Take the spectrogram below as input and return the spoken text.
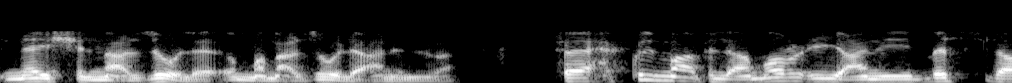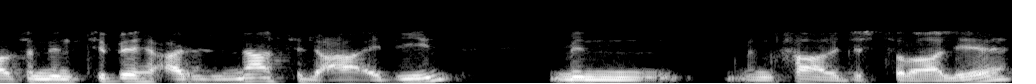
nation معزولة أمة معزولة عن الم... فكل ما في الأمر يعني بس لازم ننتبه على الناس العائدين من من خارج أستراليا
